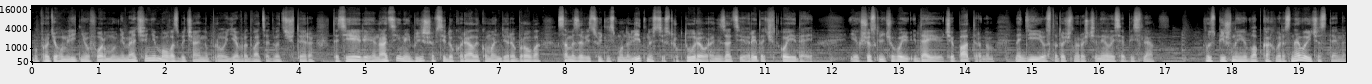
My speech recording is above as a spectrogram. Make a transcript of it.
Бо протягом літнього форуму в Німеччині мова, звичайно, про Євро 2024 та цієї ліги націй найбільше всі докоряли команді Реброва саме за відсутність монолітності, структури, організації гри та чіткої ідеї. І якщо з ключовою ідеєю чи паттерном надії остаточно розчинилися після успішної в лапках вересневої частини,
